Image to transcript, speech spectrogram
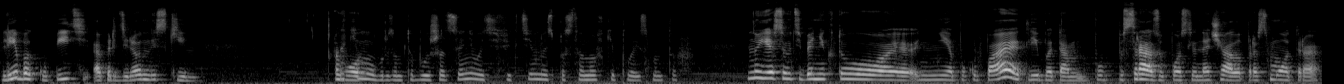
либо купить определенный скин. Каким вот. образом ты будешь оценивать эффективность постановки плейсментов? Ну, если у тебя никто э, не покупает, либо там сразу после начала просмотра,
